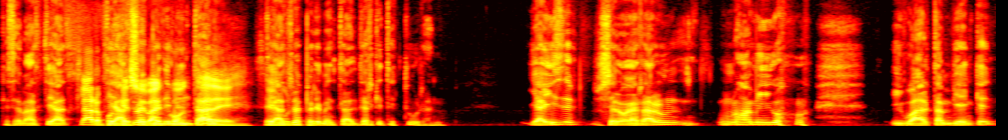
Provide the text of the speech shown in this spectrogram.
que se llama teatro. Claro, porque eso iba en contra de. Teatro experimental de arquitectura. ¿no? Y ahí se, se, lo agarraron unos amigos, igual también que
